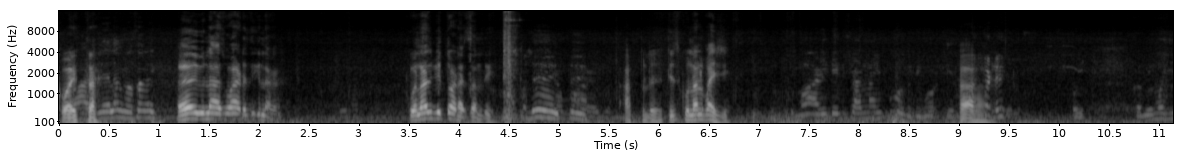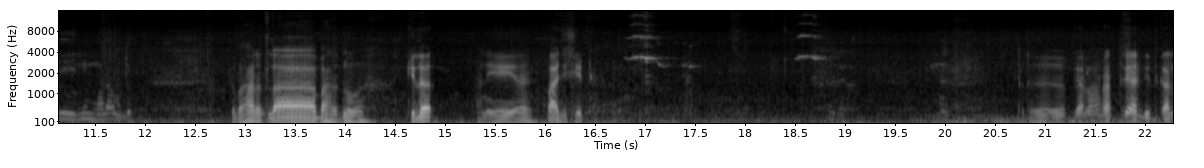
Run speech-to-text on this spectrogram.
कोयता. विलास वाढत की लागा. कोणाच बी तोडाय चाललंय? आपलं तेच कोणाला पाहिजे? हा हा. कमी म्हणजे निम्मला उभं तर भारतला भारत नव किलर आणि बाजी शेट तर पॅलवान रात्री आलीत काल.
